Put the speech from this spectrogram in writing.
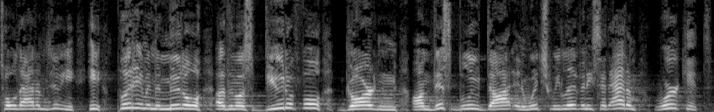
told Adam to do. He, he put him in the middle of the most beautiful garden on this blue dot in which we live, and he said, Adam, work it.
